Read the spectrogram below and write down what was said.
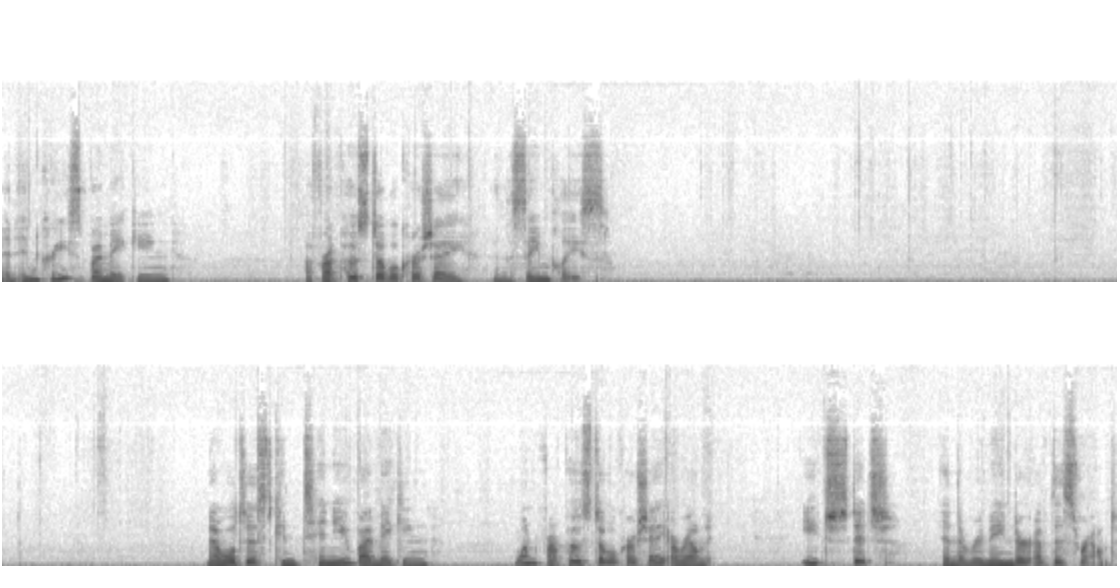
and increase by making a front post double crochet in the same place. Now we'll just continue by making one front post double crochet around each stitch in the remainder of this round.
